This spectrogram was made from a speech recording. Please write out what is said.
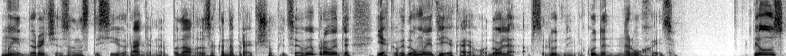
Ми, до речі, з Анастасією Радіною подали законопроект, щоб це виправити. Як ви думаєте, яка його доля абсолютно нікуди не рухається? Плюс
